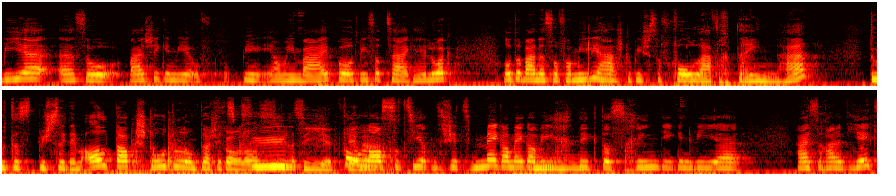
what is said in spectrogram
wie äh, so, weißt du, irgendwie auf, an meinem Whiteboard wie so zeige, hey, schau, oder wenn du so Familie hast, du bist so voll einfach drin, hä? Du das, bist so in dem Alltagsstrudel und du hast jetzt Voll das Gefühl, assoziiert, voll genau. assoziiert. Und es ist jetzt mega, mega wichtig, dass das Kind irgendwie, äh, heisst doch auch nicht, jetzt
